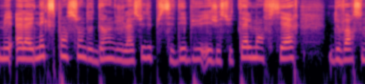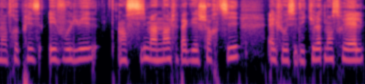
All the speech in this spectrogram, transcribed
Mais elle a une expansion de dingue, je la suis depuis ses débuts et je suis tellement fière de voir son entreprise évoluer ainsi. Maintenant, elle fait pas que des shorties, elle fait aussi des culottes menstruelles,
